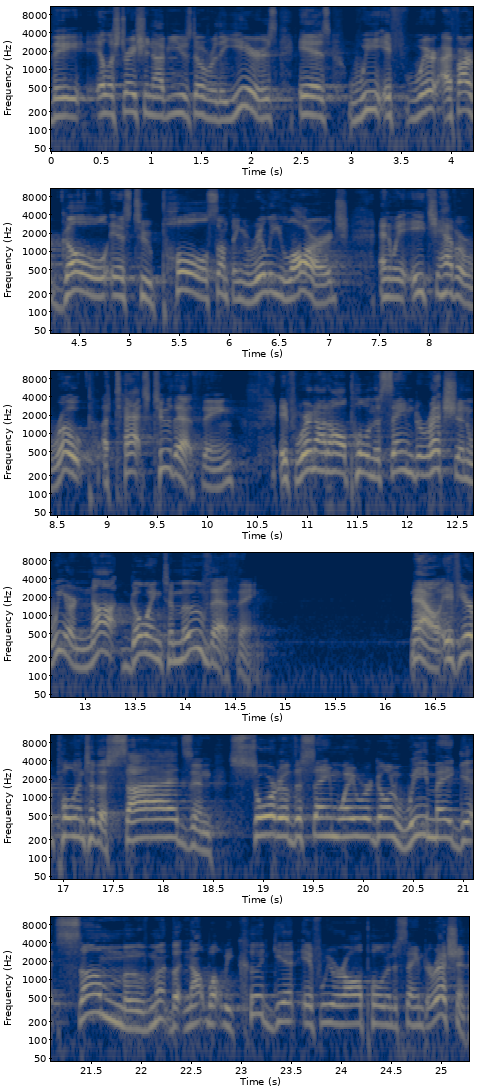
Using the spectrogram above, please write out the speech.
the illustration I've used over the years is we if we're if our goal is to pull something really large and we each have a rope attached to that thing, if we're not all pulling the same direction, we are not going to move that thing. Now, if you're pulling to the sides and sort of the same way we're going, we may get some movement, but not what we could get if we were all pulling the same direction.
